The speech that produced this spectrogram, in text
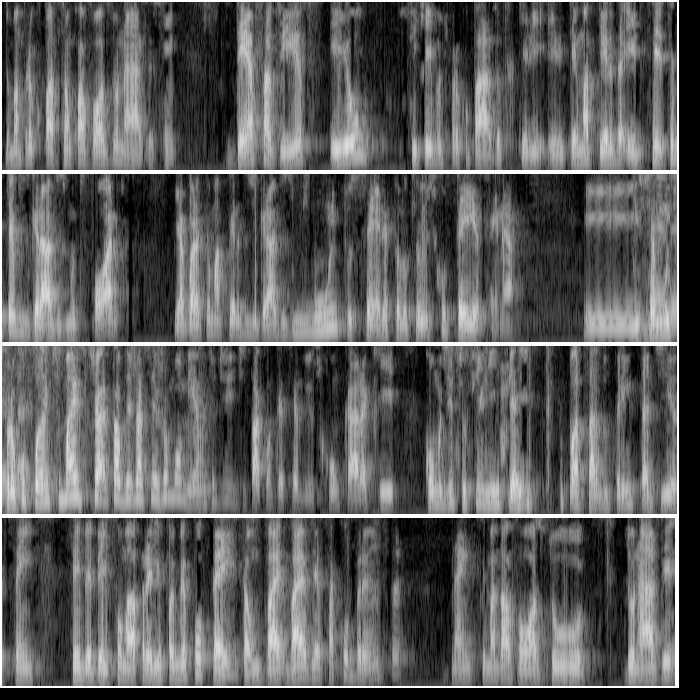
de uma preocupação com a voz do Nazi, assim. Dessa vez, eu fiquei muito preocupado, porque ele, ele tem uma perda, ele sempre teve os graves muito fortes, e agora tem uma perda de graves muito séria, pelo que eu escutei, assim, né? E isso é, é muito verdade. preocupante, mas já, talvez já seja o momento de estar tá acontecendo isso com um cara que, como disse o Felipe aí, passado 30 dias sem, sem beber e fumar, para ele foi uma epopeia. Então vai, vai haver essa cobrança né, em cima da voz do, do Nazi,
